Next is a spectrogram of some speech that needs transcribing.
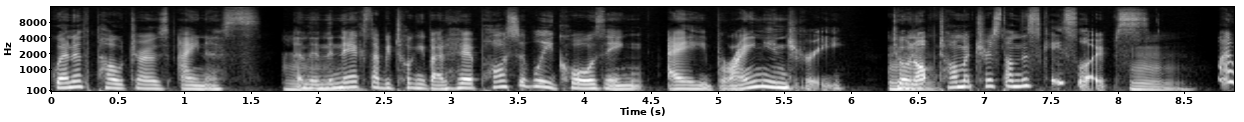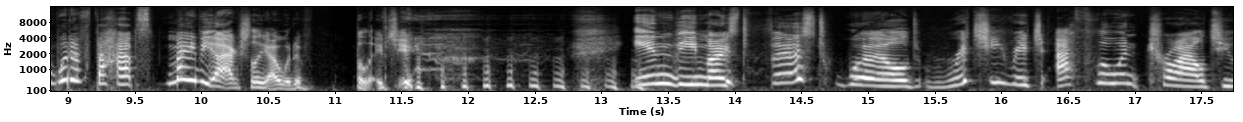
Gwyneth Paltrow's anus, and then the mm. next I'd be talking about her possibly causing a brain injury to an optometrist on the ski slopes, I would have perhaps, maybe actually, I would have believed you. in the most first world, Richie Rich affluent trial to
